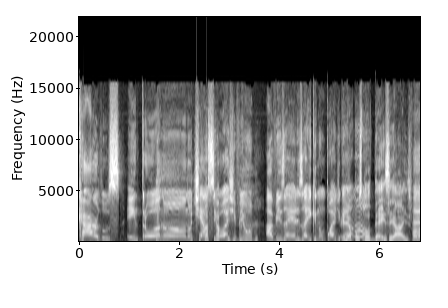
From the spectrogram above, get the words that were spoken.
Carlos entrou no, no Chelsea hoje, viu? Avisa eles aí que não pode ganhar. Ele apostou não. 10 reais. Fala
